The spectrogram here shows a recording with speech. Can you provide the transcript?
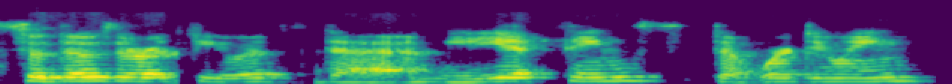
So those are a few of the immediate things that we're doing.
